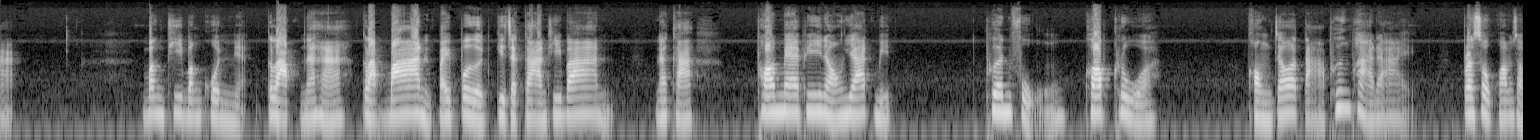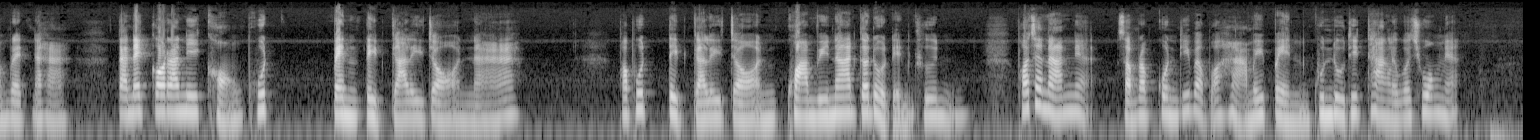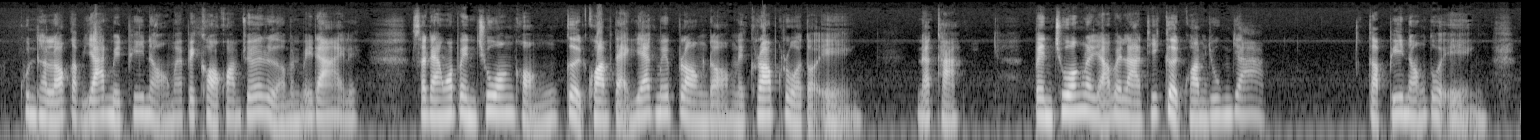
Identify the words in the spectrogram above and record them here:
บางทีบางคนเนี่ยกลับนะคะกลับบ้านไปเปิดกิจการที่บ้านนะคะพ่อแม่พี่น้องญาติมิตร เพื่อนฝูง ครอบครัว ของเจ้าตาพึ่งพาได้ ประสบความสำเร็จนะคะแต่ในกรณีของพุทธเป็นติดกาลีจรนะพระพุทธติดกาลีจร ความวินาศก็โดดเด่นขึ้น เพราะฉะนั้นเนี่ยสำหรับคนที่แบบว่าหาไม่เป็น คุณดูทิศทางเลยว่าช่วงเนี้ยคุณทะเลาะกกับญาติมิตรพี่น้องไหมไปขอความช่วยเหลือมันไม่ได้เลย แสดงว่าเป็นช่วงของเกิดความแตกแยกไม่ปลองดองในครอบครัวตัวเองนะคะ เป็นช่วงระยะเวลาที่เกิดความยุ่งยาก กับพี่น้องตัวเอง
